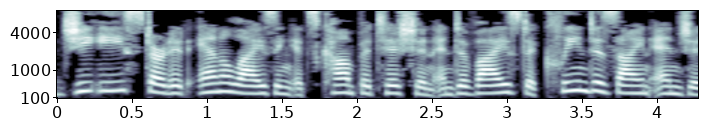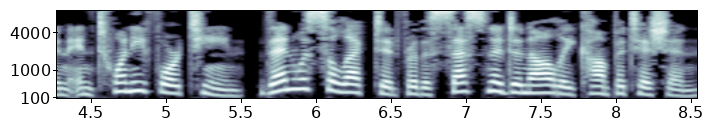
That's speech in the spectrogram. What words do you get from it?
GE started analyzing its competition and devised a clean design engine in 2014, then was selected for the Cessna Denali competition.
